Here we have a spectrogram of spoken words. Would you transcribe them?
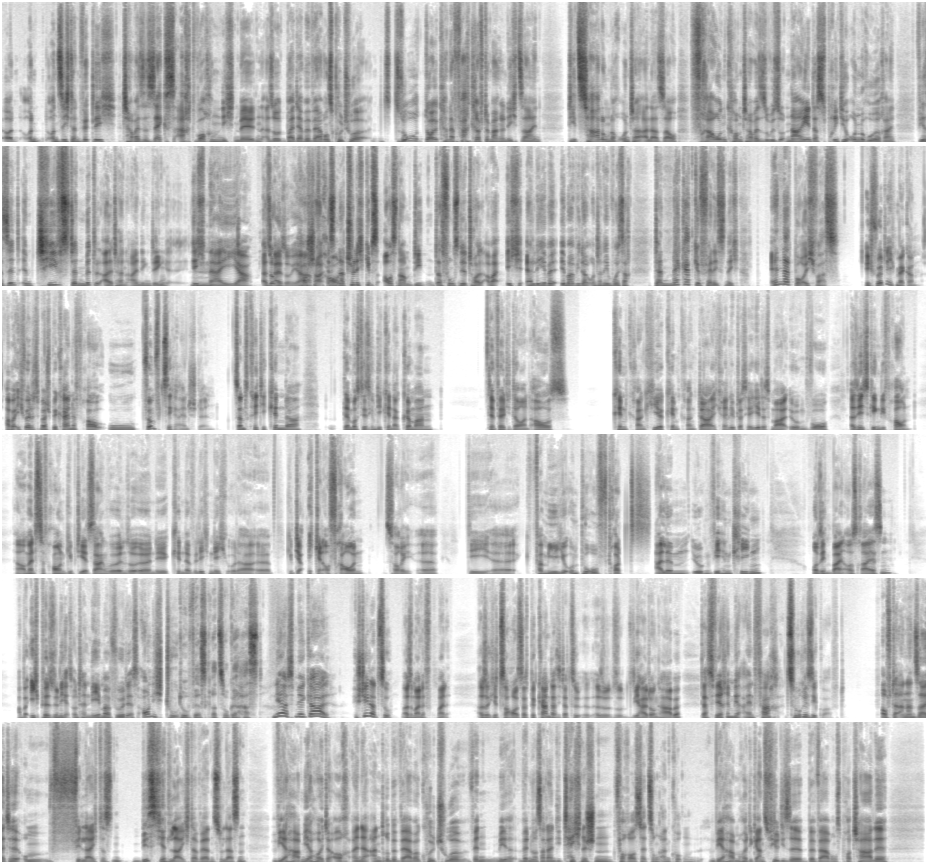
und, und, und sich dann wirklich teilweise sechs, acht Wochen nicht melden. Also bei der Bewerbungskultur, so doll kann der Fachkräftemangel nicht sein. Die Zahlung noch unter aller Sau. Frauen kommen teilweise sowieso, nein, das bringt hier Unruhe rein. Wir sind im tiefsten Mittelalter in einigen Dingen. Ich, naja, also, also ja, pauschal, Frauen, natürlich gibt es Ausnahmen, die, das funktioniert toll, aber ich erlebe immer wieder Unternehmen, wo ich sage, dann meckert gefälligst nicht. Ändert bei euch was. Ich würde nicht meckern, aber ich würde zum Beispiel keine Frau U50 einstellen. Sonst kriegt die Kinder, dann muss die sich um die Kinder kümmern, dann fällt die dauernd aus. Kind krank hier, Kind krank da. Ich erlebe das ja jedes Mal irgendwo. Also nichts gegen die Frauen. Ja, und wenn es da Frauen gibt, die jetzt sagen würden, so, äh, nee, Kinder will ich nicht, oder äh, gibt ja, ich kenne auch Frauen, sorry, äh, die äh, Familie und Beruf trotz allem irgendwie hinkriegen und sich ein Bein ausreißen. Aber ich persönlich als Unternehmer würde es auch nicht tun. Du wirst gerade so gehasst. Ja, ist mir egal. Ich stehe dazu. Also meine, meine, also hier zu Hause ist das bekannt, dass ich dazu, also so die Haltung habe. Das wäre mir einfach zu risikohaft. Auf der anderen Seite, um vielleicht das ein bisschen leichter werden zu lassen, wir haben ja heute auch eine andere Bewerberkultur, wenn wir, wenn wir uns allein die technischen Voraussetzungen angucken. Wir haben heute ganz viel diese Bewerbungsportale,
